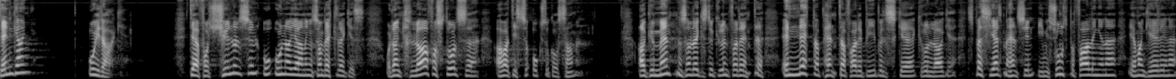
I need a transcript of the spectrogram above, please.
Den gang og i dag. Det er forkynnelsen og undergjerningen som vektlegges. Og det er en klar forståelse av at disse også går sammen. Argumentene som legges til grunn for dette, er nettopp henta fra det bibelske grunnlaget. Spesielt med hensyn i misjonsbefalingene, evangeliene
